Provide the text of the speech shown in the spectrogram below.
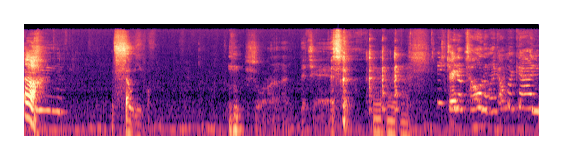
ugh. It's so evil. Sauron, bitch ass. he straight up told him like, "Oh my god, you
